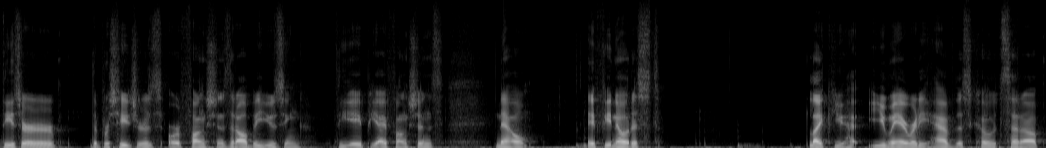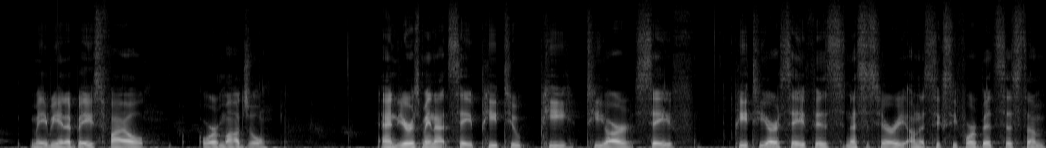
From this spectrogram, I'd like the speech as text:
These are the procedures or functions that I'll be using the API functions. Now, if you noticed, like you you may already have this code set up, maybe in a base file or a module, and yours may not say P2 PTR safe. PTR safe is necessary on a 64-bit system.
